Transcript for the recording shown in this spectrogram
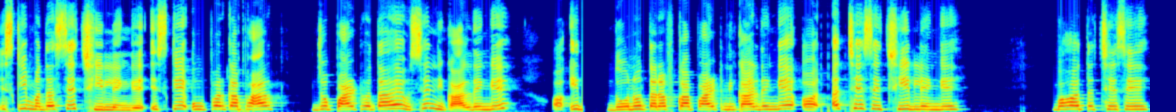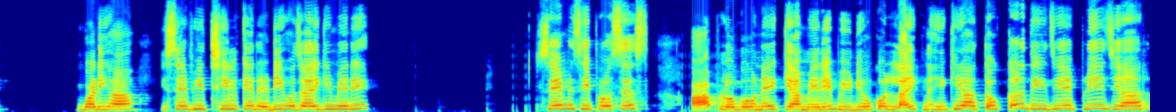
इसकी मदद से छील लेंगे। इसके ऊपर का पार्ट जो पार्ट होता है, उसे निकाल देंगे और दोनों तरफ़ का पार्ट निकाल देंगे और अच्छे से छील लेंगे। बहुत अच्छे से। बढ़िया। इसे भी छील के रेडी हो जाएगी मेरी। सेम इसी प्रोसेस आप लोगों ने क्या मेरे वीडियो को लाइक नहीं किया तो कर दीजिए। प्लीज़ यार,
